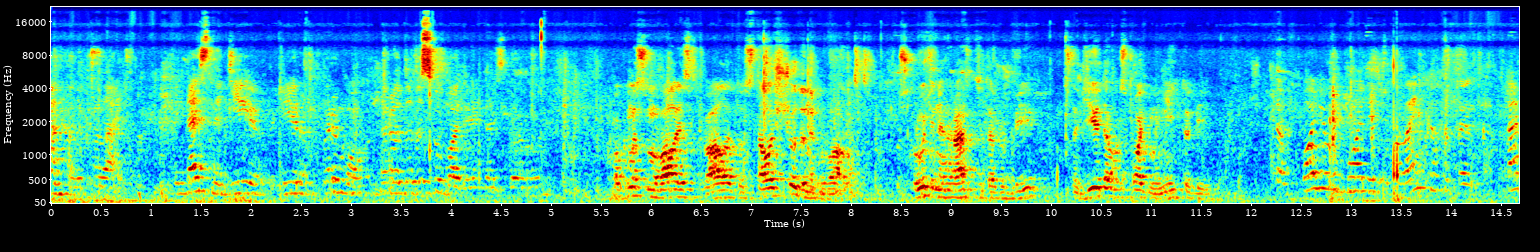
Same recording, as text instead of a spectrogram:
ангели крилаті. Він дасть надію, віру, перемогу, народу до свободи він дасть дорогу. Поки ми сумували і співали, то стало чудо не бувало. У скруті, негаразді та журбі, надію дав Господь мені й тобі. Та в полі у полі маленька хатинка, там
